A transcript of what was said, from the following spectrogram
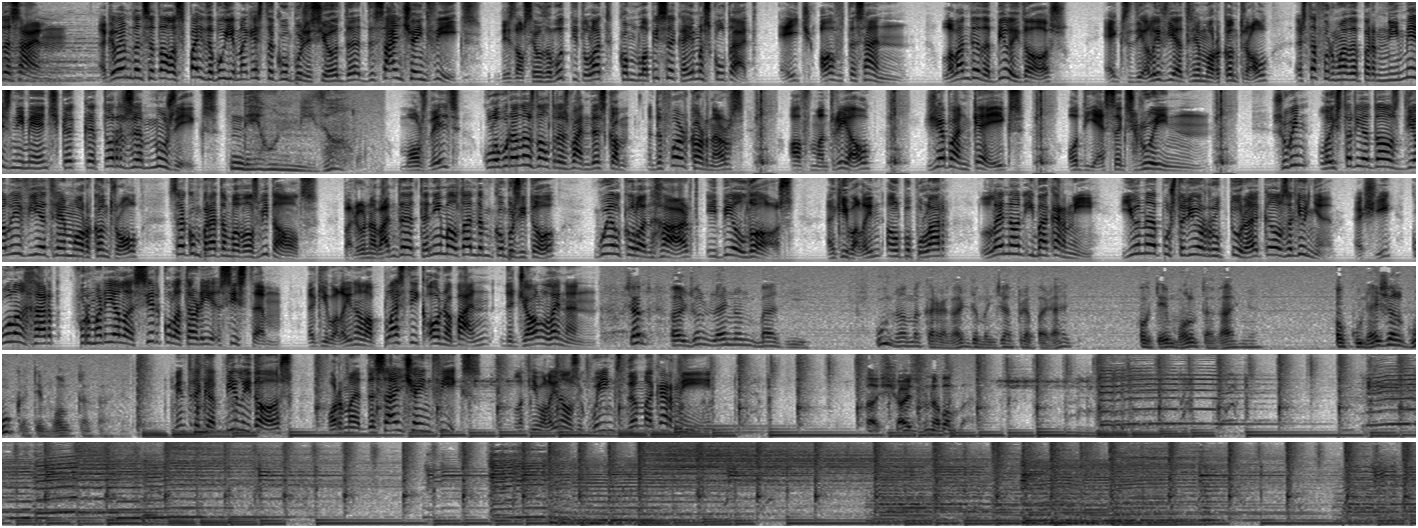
The Sun. Acabem d'encetar l'espai d'avui amb aquesta composició de The Sunshine Fix, des del seu debut titulat com la peça que hem escoltat, Age of the Sun. La banda de Billy Doss, ex de Olivia Tremor Control, està formada per ni més ni menys que 14 músics. Déu-n'hi-do. Molts d'ells col·laboradors d'altres bandes com The Four Corners, of Montreal, Japan Cakes o The Essex Green. Sovint, la història dels The Olivia Tremor Control s'ha comparat amb la dels Beatles. Per una banda, tenim el tàndem compositor Will Cullen Hart i Bill Doss, equivalent al popular Lennon i McCartney, i una posterior ruptura que els allunya. Així, Cullen Hart formaria la Circulatory System, equivalent a la Plastic Ono Band de John Lennon. Saps, el John Lennon va dir un home carregat de menjar preparat o té molta gana o coneix algú que té molta gana. Mentre que Billy Doss forma The Sunshine Fix, l'equivalent als Wings de McCartney. Això és una bomba.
